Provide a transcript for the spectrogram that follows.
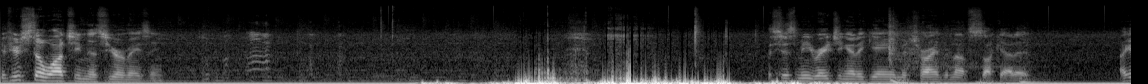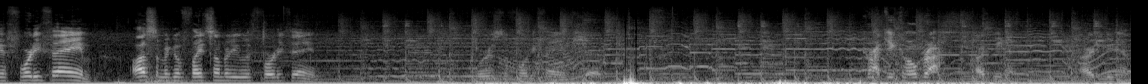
If you're still watching this, you're amazing. It's just me raging at a game and trying to not suck at it. I get 40 fame. Awesome, I go fight somebody with 40 fame. Karate Cobra! I beat him. I already beat him.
